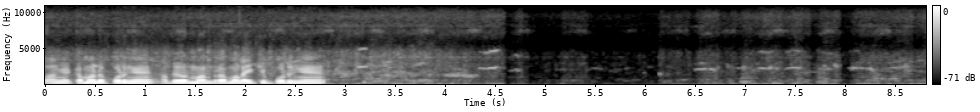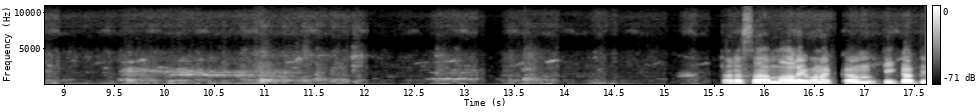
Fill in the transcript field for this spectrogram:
வாங்க கமெண்ட் போடுங்க. அப்படியே ஒரு மறந்துடாம லைக்கு போடுங்க. தரசா மாலை வணக்கம் டீ காபி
